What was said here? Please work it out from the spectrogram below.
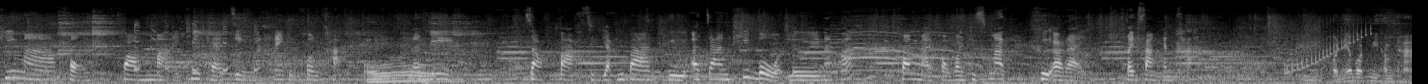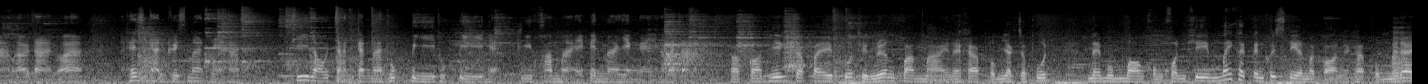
ที่มาของความหมายที่แท้จริงมาให้ทุกคนค่ะ โอ้และนี่จากปากศิษยาภิบาลหรืออาจารย์ที่โบสถ์เลยนะคะ ความหมายของวันคริสต์มาสคืออะไร ไปฟังกันค่ะ วันนี้บอสมีคำถามครับอาจารย์ว่าเทศกาลคริสต์มาสเนี่ยครับที่เราจัดกันมาทุกปีทุกปีเนี่ยมีความหมายเป็นมายังไงครับอาจารย์ ครับก่อนที่จะไปพูดถึงเรื่องความหมายนะครับ ผมอยากจะพูด ในมุมมองของคนที่ไม่เคยเป็นคริสเตียนมาก่อนนะครับ ผมไม่ได้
